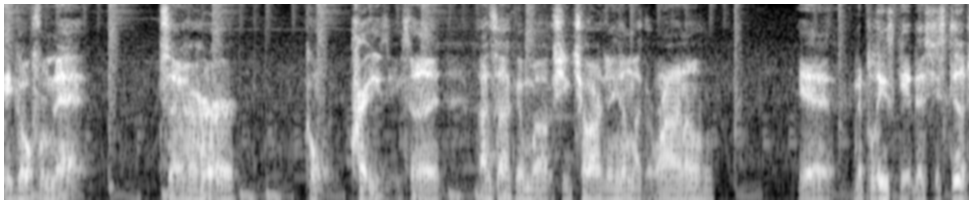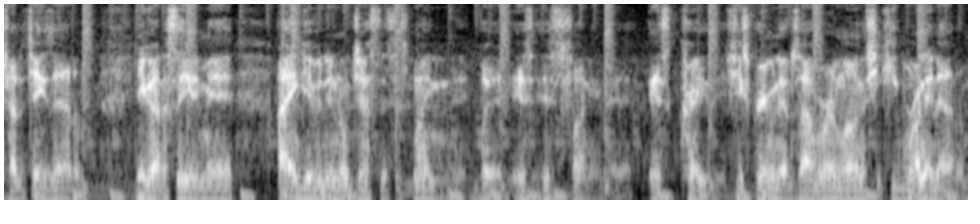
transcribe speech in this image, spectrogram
it go from that to her going crazy, son. I'm talking about she charging him like a rhino. Yeah, the police get that. She still try to chase at him. You gotta see it, man. I ain't giving it no justice explaining it, but it's it's funny, man. It's crazy. She screaming at the top of her lungs. She keep running at him.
